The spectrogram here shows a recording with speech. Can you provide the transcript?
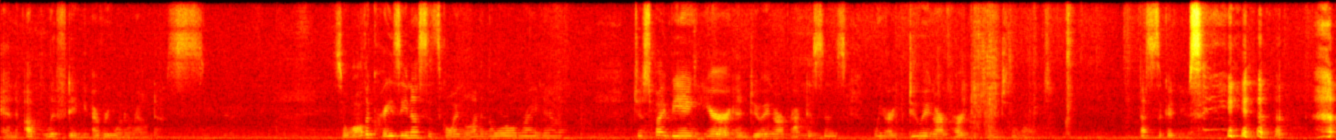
and uplifting everyone around us. So, all the craziness that's going on in the world right now, just by being here and doing our practices, we are doing our part to change the world. That's the good news.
